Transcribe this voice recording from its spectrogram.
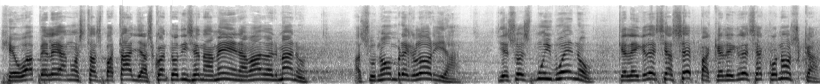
Jehová pelea nuestras batallas. ¿Cuántos dicen amén, amado hermano? A su nombre, gloria. Y eso es muy bueno, que la iglesia sepa, que la iglesia conozca.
